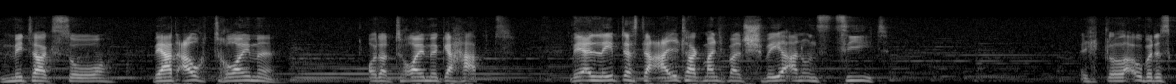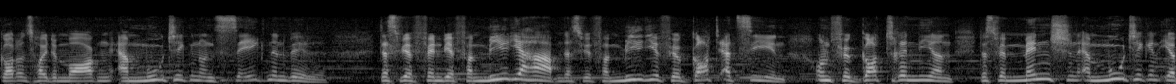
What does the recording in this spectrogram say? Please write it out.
Mittag so? Wer hat auch Träume oder Träume gehabt? Wer erlebt, dass der Alltag manchmal schwer an uns zieht? Ich glaube, dass Gott uns heute Morgen ermutigen und segnen will, dass wir, wenn wir Familie haben, dass wir Familie für Gott erziehen und für Gott trainieren, dass wir Menschen ermutigen, ihr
